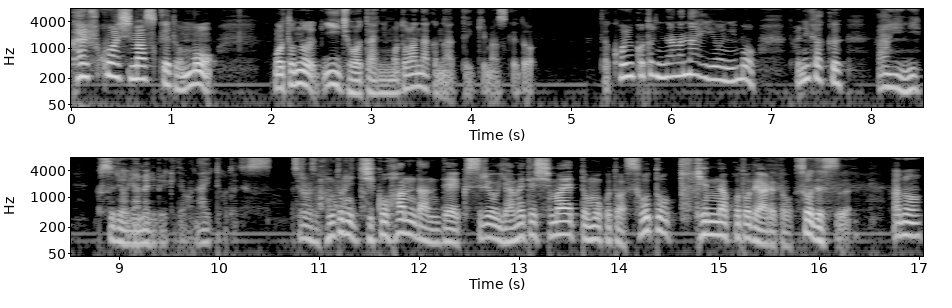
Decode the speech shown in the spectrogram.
回復はしますけども元のいい状態に戻らなくなっていきますけどこういうことにならないようにもとにかく安易に薬をやめるべきではないってことですそれこそ本当に自己判断で薬をやめてしまえと思うことは相当危険なことであるとそうです。あの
